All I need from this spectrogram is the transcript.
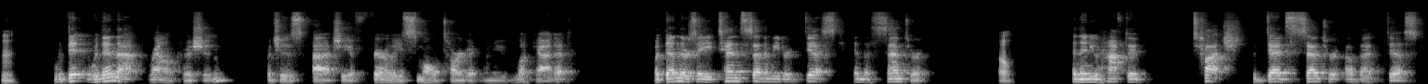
Hmm. Within within that round cushion, which is actually a fairly small target when you look at it, but then there's a 10 centimeter disc in the center. Oh. and then you have to touch the dead center of that disc.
